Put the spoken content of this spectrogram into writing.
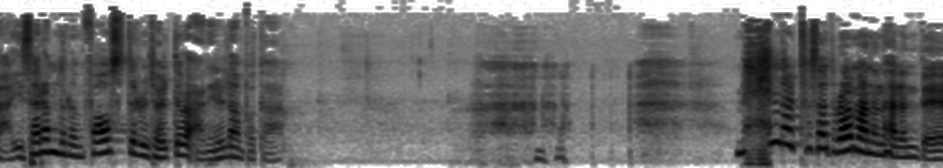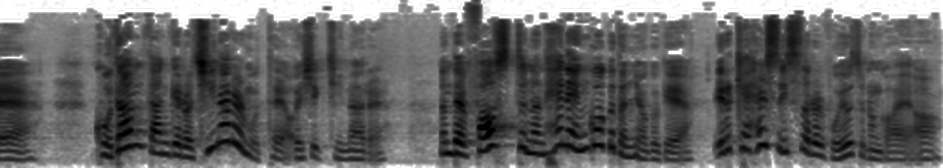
야, 이 사람들은 파우스트를 절대로 안 읽나 보다. 맨날 투사 드라마는 하는데 그 다음 단계로 진화를 못해요. 의식 진화를. 근데 파우스트는 해낸 거거든요, 그게. 이렇게 할 수 있어를 보여주는 거예요.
